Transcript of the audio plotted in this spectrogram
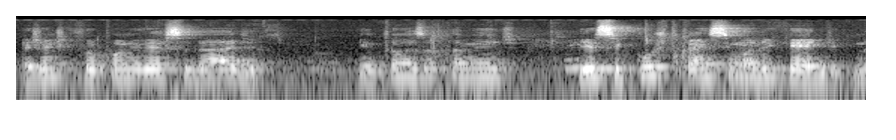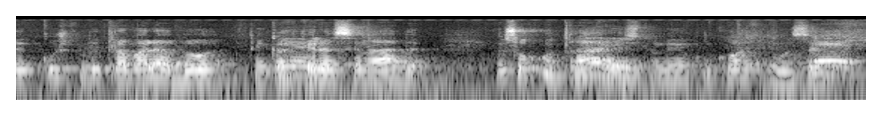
É gente que foi para a universidade. Então, exatamente. E esse custo cai em cima de quem? Do custo do trabalhador, tem carteira assinada. Eu sou contrário a isso também, eu concordo com você. É.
